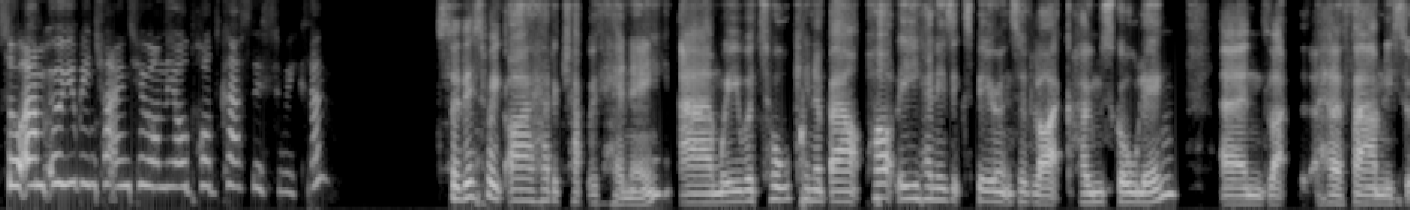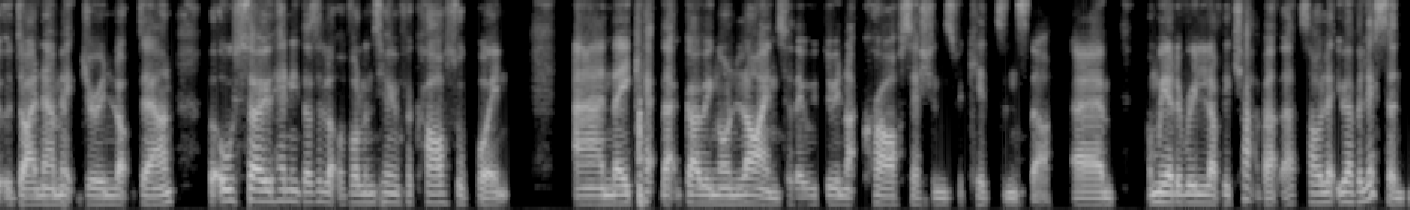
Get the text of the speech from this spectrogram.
So um who you been chatting to on the old podcast this week then So this week I had a chat with Henny and we were talking about partly Henny's experience of like homeschooling and like her family sort of dynamic during lockdown, but also Henny does a lot of volunteering for Castle Point and they kept that going online. So they were doing like craft sessions for kids and stuff. Um, and we had a really lovely chat about that. So I'll let you have a listen.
